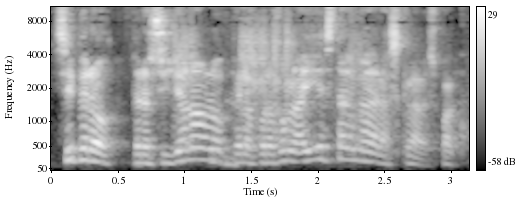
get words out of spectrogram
Sí, pero, pero si yo no hablo, pero por ejemplo, ahí está una de las claves, Paco.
